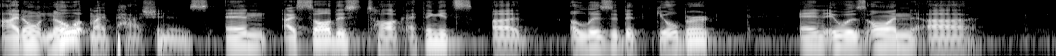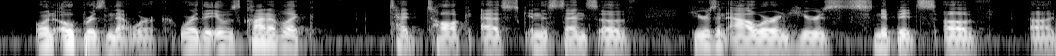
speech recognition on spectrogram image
I don't know what my passion is. And I saw this talk, I think it's uh, Elizabeth Gilbert, and it was on, uh, on Oprah's network, where the, it was kind of like TED Talk esque in the sense of here's an hour and here's snippets of uh,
